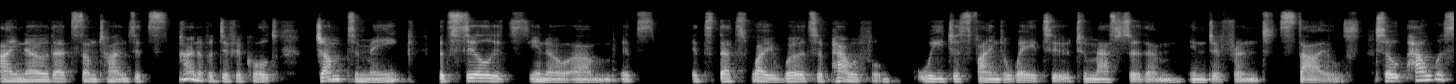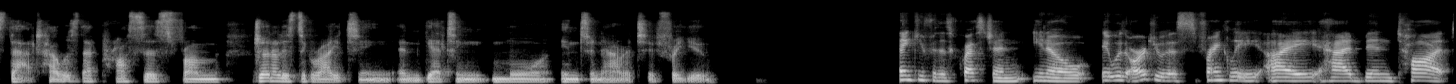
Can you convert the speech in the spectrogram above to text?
I know that sometimes it's kind of a difficult jump to make, but still, it's you know, um, it's it's that's why words are powerful. We just find a way to to master them in different styles. So, how was that? How was that process from journalistic writing and getting more into narrative for you? Thank you for this question. You know, it was arduous. Frankly, I had been taught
